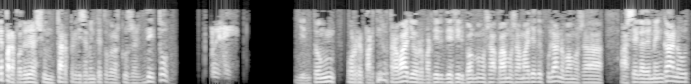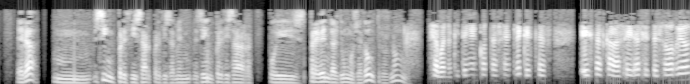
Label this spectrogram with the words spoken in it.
e para poder axuntar precisamente todas as cousas de todo. Pois sí. E entón, o repartir o traballo, o repartir, decir, vamos a, vamos a malla de fulano, vamos a, a sega de mengano, era mm, sin precisar precisamente sin precisar pois prebendas de unhos e doutros, non? Xa, bueno, ti ten en conta sempre que estas estas cabaceiras, estes hórreos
